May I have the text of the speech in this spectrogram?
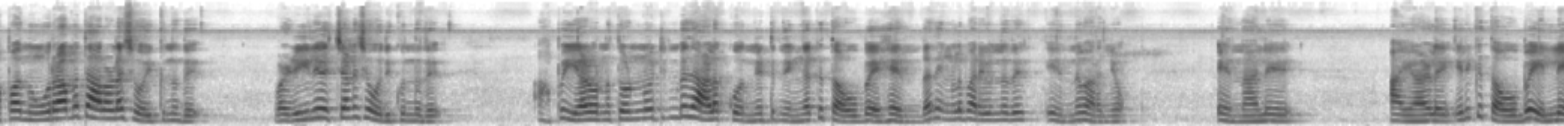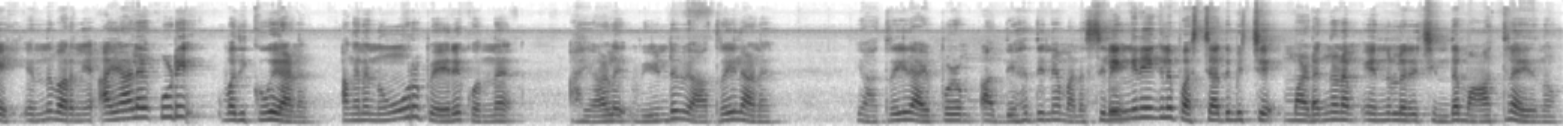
അപ്പോൾ നൂറാമത്തെ ആളോടെ ചോദിക്കുന്നത്. വഴിയിൽ വെച്ചാണ് ചോദിക്കുന്നത്. അപ്പോൾ ഇയാൾ പറഞ്ഞു തൊണ്ണൂറ്റൊൻപത് ആളെ കൊന്നിട്ട് നിങ്ങൾക്ക് തൗബ എന്താ നിങ്ങൾ പറയുന്നത്? എന്ന് പറഞ്ഞു. എന്നാൽ അയാൾ എനിക്ക് തൗബയില്ലേ എന്ന് പറഞ്ഞ് അയാളെ കൂടി വധിക്കുകയാണ്. അങ്ങനെ നൂറ് പേരെ കൊന്ന് അയാൾ വീണ്ടും യാത്രയിലാണ്. യാത്രയിലായപ്പോഴും അദ്ദേഹത്തിന്റെ മനസ്സിൽ എങ്ങനെയെങ്കിലും പശ്ചാത്തപിച്ച് മടങ്ങണം എന്നുള്ളൊരു ചിന്ത മാത്രമായിരുന്നു.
